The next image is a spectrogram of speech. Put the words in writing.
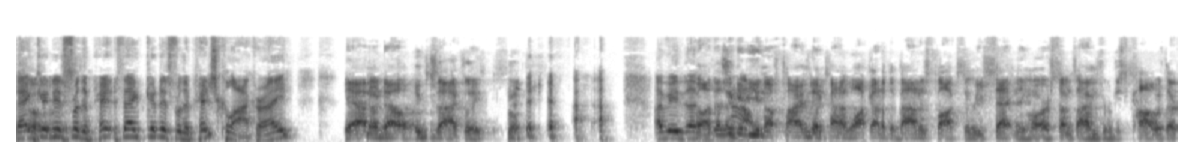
thank So, goodness for the pitch. Thank goodness for the pitch clock, right? Yeah, no doubt. Exactly. I mean, that, well, it doesn't wow. give you enough time to kind of walk out of the batter's box and reset anymore. Sometimes we're just caught with our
